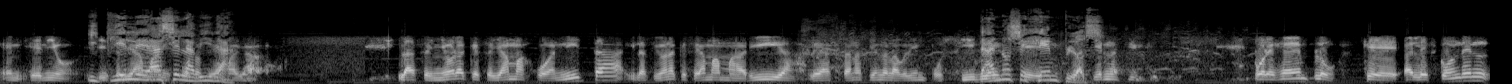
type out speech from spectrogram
en genio. ¿Y se quién le llama- hace la se vida? llama- La señora que se llama Juanita y la señora que se llama María le están haciendo la vida imposible. Danos ejemplos. la. Por ejemplo, que le esconden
